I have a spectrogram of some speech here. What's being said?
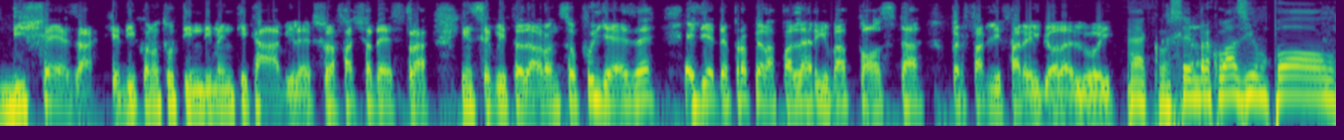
discesa che dicono tutti indimenticabile sulla fascia destra inseguito da Ronzo Pugliese e diede proprio la palla riva apposta per fargli fare il gol a lui. Ecco, sembra quasi un po' un,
